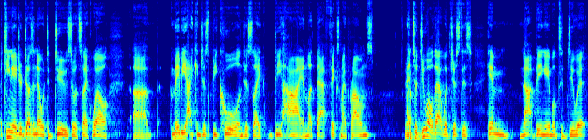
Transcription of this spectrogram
a teenager doesn't know what to do, so it's like, well, uh, maybe I can just be cool and just like be high and let that fix my problems. And to do all that with just this him not being able to do it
